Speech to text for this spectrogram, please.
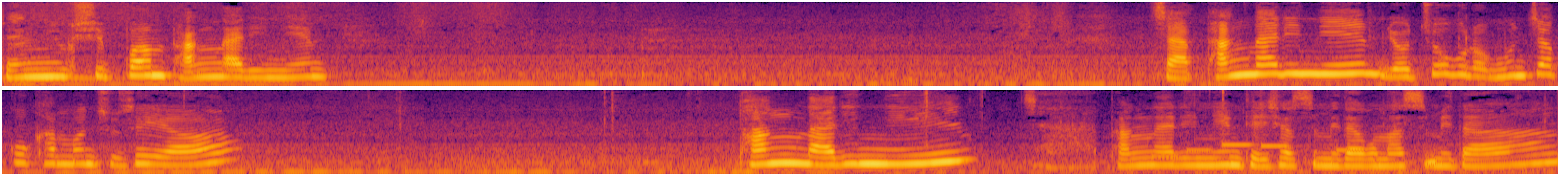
160번 박나리님. 자, 박나리님, 요쪽으로 문자 꼭 한번 주세요. 박나리님. 자, 박나리님 되셨습니다. 고맙습니다.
